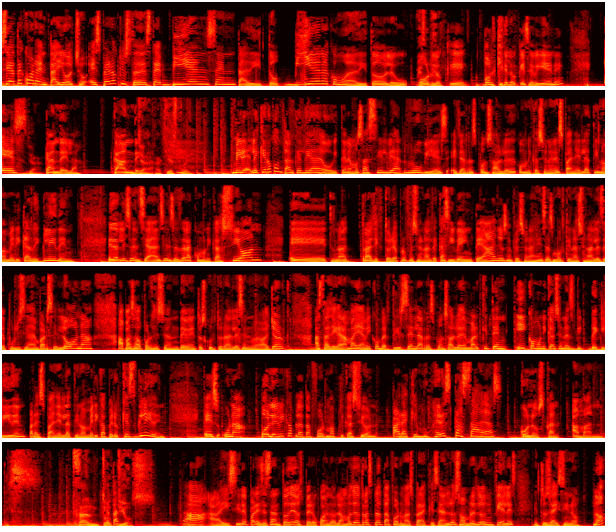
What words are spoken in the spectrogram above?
748. Espero que usted esté bien sentadito, bien acomodadito, W, por lo que, porque lo que se viene es Ya. candela. Candela. Ya, aquí estoy. Mire, le quiero contar que el día de hoy tenemos a Silvia Rubies, ella es responsable de comunicación en España y Latinoamérica de Gliden. Ella es licenciada en Ciencias de la Comunicación, eh, tiene una trayectoria profesional de casi 20 años, empezó en agencias multinacionales de publicidad en Barcelona, ha pasado por gestión de eventos culturales en Nueva York, hasta llegar a Miami y convertirse en la responsable de marketing y comunicaciones de Gliden para España y Latinoamérica. Pero ¿qué es Gliden? Es una polémica plataforma, aplicación para que mujeres casadas conozcan amantes. Santo. Dios. Ah, ahí sí le parece santo Dios, pero cuando hablamos de otras plataformas para que sean los hombres los infieles, entonces ahí sí no, ¿no?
